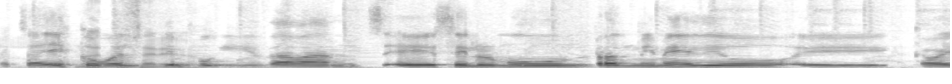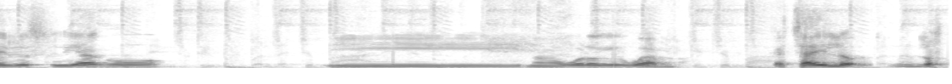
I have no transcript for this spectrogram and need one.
¿cachai? Es No como es el tiempo que daban eh, Sailor Moon, Ranmi Medio, eh, Caballero Zodiaco y no me acuerdo qué weón. ¿Cachai? Lo- los,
